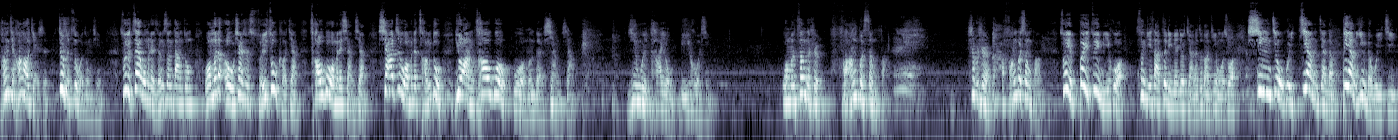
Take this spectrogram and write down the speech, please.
很解很好解释，就是自我中心。所以在我们的人生当中，我们的偶像是随处可见，超过我们的想象，辖制我们的程度远超过我们的想象，因为它有迷惑性，我们真的是防不胜防，是不是？防不胜防，所以被罪迷惑。圣经上这里面就讲了这段经文，说心就会渐渐的变硬的危机，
